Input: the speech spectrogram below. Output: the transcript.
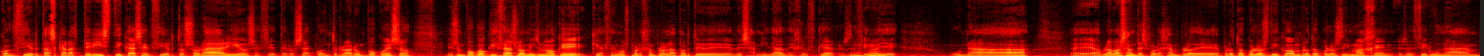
con ciertas características en ciertos horarios, etcétera. O sea, controlar un poco eso es un poco quizás lo mismo que, que hacemos, por ejemplo, en la parte de, de sanidad, de healthcare. Es decir, oye, una eh, hablabas antes, por ejemplo, de protocolos de ICOM, protocolos de imagen, es decir, una,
